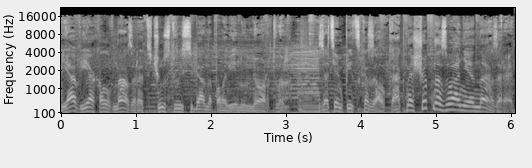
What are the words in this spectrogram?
«Я въехал в Назарет, чувствую себя наполовину мертвым». Затем Пит сказал «Как насчет названия Назарет?»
